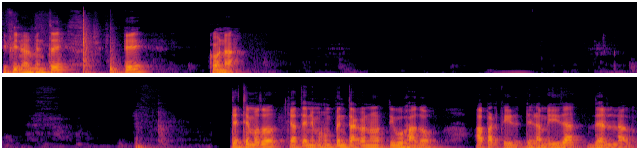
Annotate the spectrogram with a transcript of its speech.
Y finalmente E con A. De este modo ya tenemos un pentágono dibujado a partir de la medida del lado.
